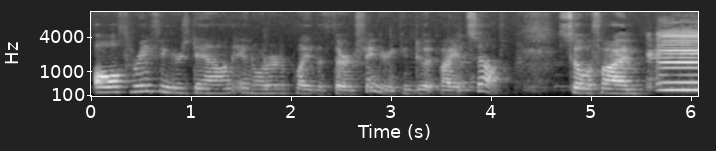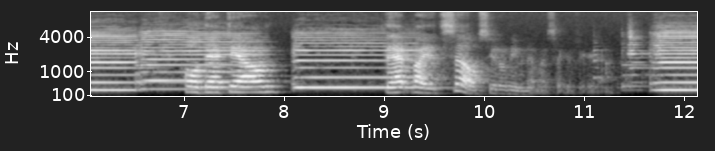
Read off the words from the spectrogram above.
all three fingers down in order to play the third finger. You can do it by itself. So if I'm hold that down, that by itself, so you don't even have my second finger down.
